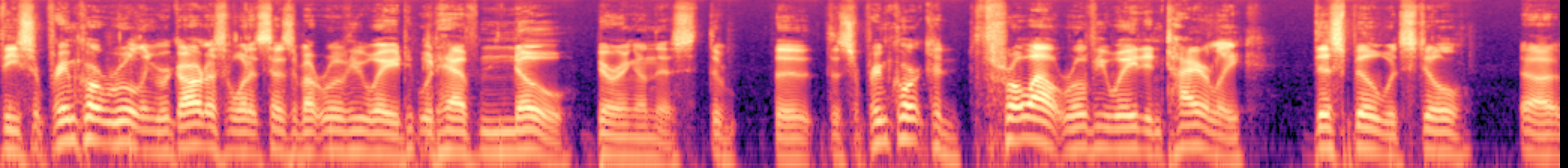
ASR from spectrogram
The Supreme Court ruling, regardless of what it says about Roe v. Wade, would have no bearing on this. The the, the Supreme Court could throw out Roe v. Wade entirely. This bill would still uh,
